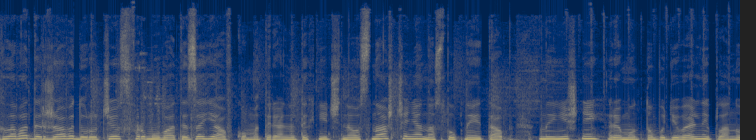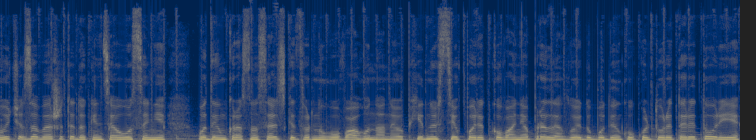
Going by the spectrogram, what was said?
Глава держави доручив сформувати заявку. Матеріально-технічне оснащення наступний етап. Нинішній ремонтно-будівельний планують завершити до кінця осені. Вадим Красносельський звернув увагу на необхідності впорядкування прилеглої до будинку культури території.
